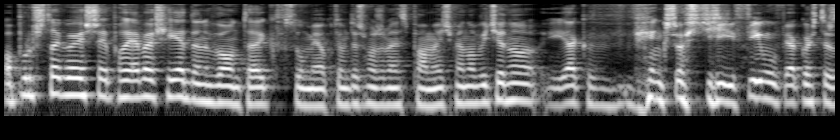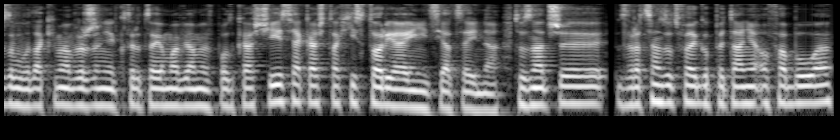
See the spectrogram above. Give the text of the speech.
Oprócz tego jeszcze pojawia się jeden wątek w sumie, o którym też możemy wspomnieć, mianowicie no jak w większości filmów jakoś też znowu takie mam wrażenie, które tutaj omawiamy w podcaście, jest jakaś ta historia inicjacyjna. To znaczy, zwracając do twojego pytania o fabułę,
